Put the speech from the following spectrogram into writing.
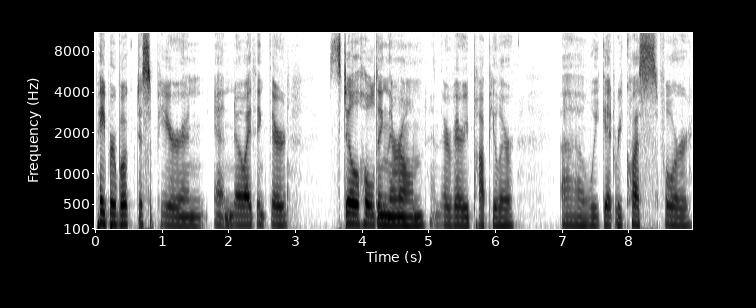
paper book disappear? And and no, I think they're still holding their own, and they're very popular. Uh, we get requests for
